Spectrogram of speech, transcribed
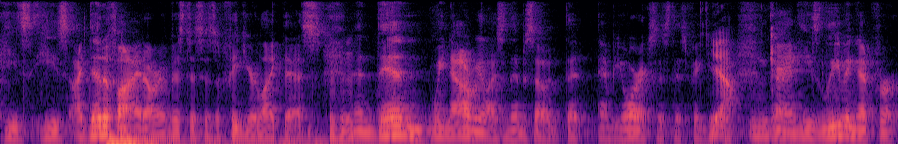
he's he's identified Ariovistus as a figure like this, Mm-hmm. and then we now realize in the episode that Ambiorix is this figure. Yeah. and he's leaving it for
